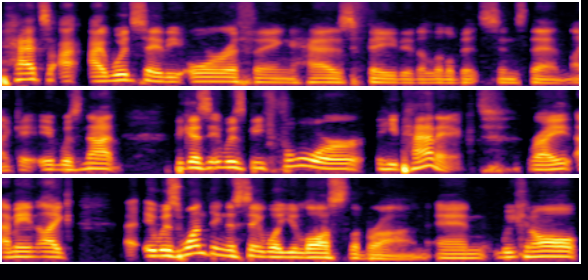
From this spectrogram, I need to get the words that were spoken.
Pat's I, I, would say the aura thing has faded a little bit since then. Like it, it was not because it was before he panicked, right? I mean, like it was one thing to say, well, you lost LeBron, and we can all.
